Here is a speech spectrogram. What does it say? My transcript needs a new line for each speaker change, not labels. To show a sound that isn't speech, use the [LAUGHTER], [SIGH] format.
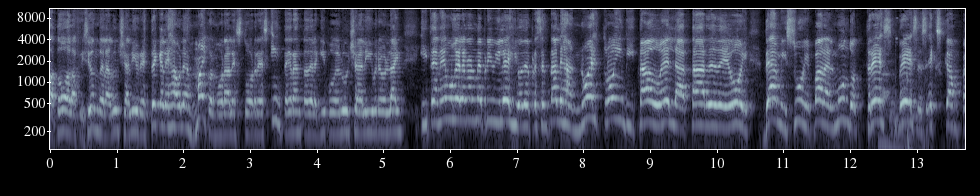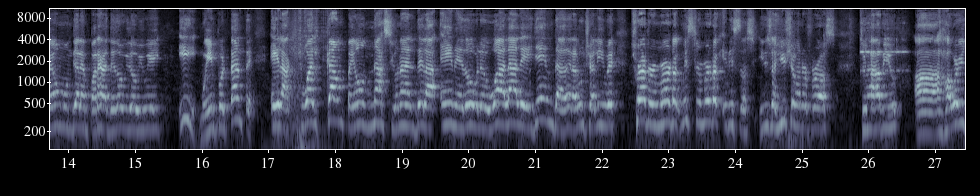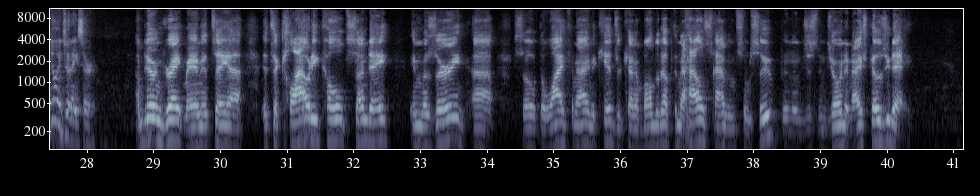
A toda la afición de la lucha libre. Este que les habla es Michael Morales Torres, integrante del equipo de lucha libre online. Y tenemos el enorme privilegio de presentarles a nuestro invitado en la tarde de hoy de Missouri para el mundo, tres veces ex campeón mundial en parejas de WWE. Y, muy importante, el actual campeón nacional de la NWA, la leyenda de la lucha libre, Trevor Murdoch. Mr. Murdoch, it is a, it is a huge honor for us to have you. Uh, how are you doing today, sir?
I'm doing great, man. It's a uh, it's a cloudy, cold Sunday in Missouri. Uh, so the wife and I and the kids are kind of bundled up in the house, having some soup and just enjoying a nice, cozy day.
